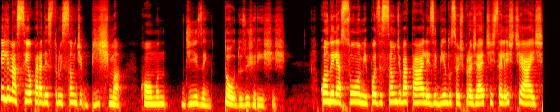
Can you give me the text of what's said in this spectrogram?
Ele nasceu para a destruição de Bhishma, como dizem todos os rishis. Quando ele assume posição de batalha exibindo seus projetos celestiais,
